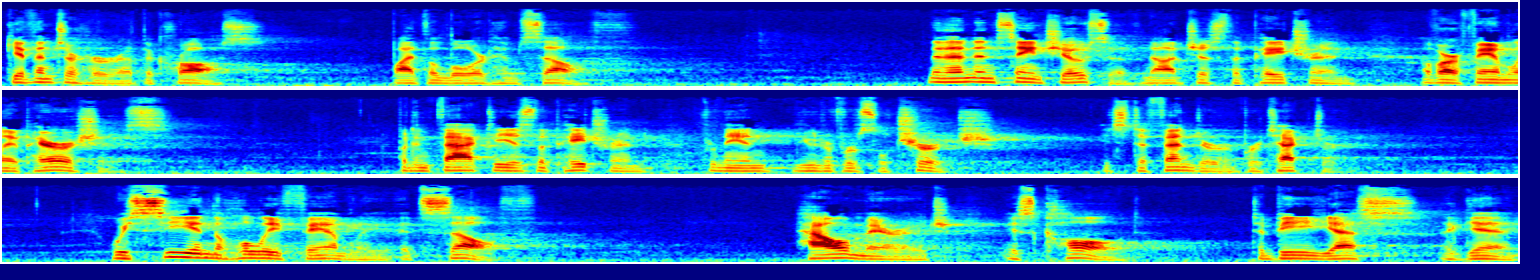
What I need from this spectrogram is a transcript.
given to her at the cross by the Lord Himself. And then in St. Joseph, not just the patron of our family of parishes, but in fact, he is the patron for the universal church, its defender and protector. We see in the Holy Family itself how marriage is called to be, yes, again,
